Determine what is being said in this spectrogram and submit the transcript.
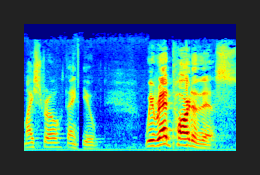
Maestro? Thank you. We read part of this.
